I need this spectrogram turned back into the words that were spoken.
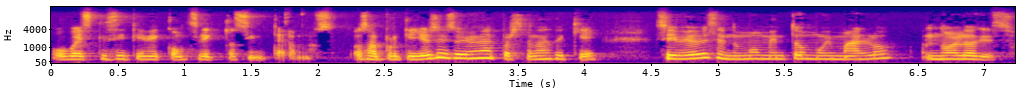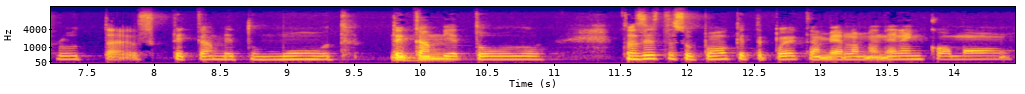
o ves que sí tiene conflictos internos. O sea, porque yo sí soy una persona de que si bebes en un momento muy malo, no lo disfrutas, te cambia tu mood, te ujú, cambia todo. Entonces te supongo que te puede cambiar la manera en cómo,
